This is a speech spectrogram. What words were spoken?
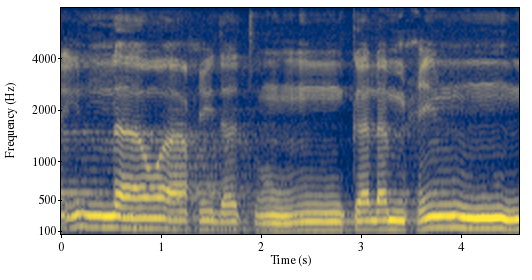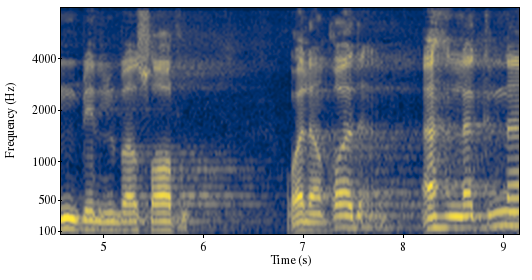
إلا واحدة كلمح بالبصر. ولقد أهلكنا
